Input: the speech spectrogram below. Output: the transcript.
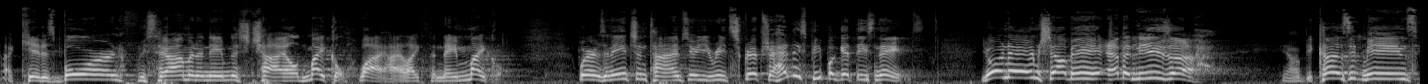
A kid is born, we say, I'm going to name this child Michael. Why? I like the name Michael. Whereas in ancient times, you, know, you read scripture, how do these people get these names? Your name shall be Ebenezer, you know, because it means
